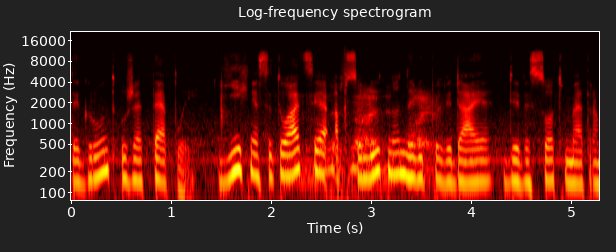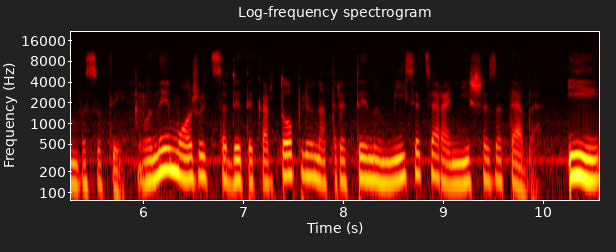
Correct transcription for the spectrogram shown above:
де ґрунт уже теплий. Їхня ситуація абсолютно не не відповідає 900 метрам висоти. Вони можуть садити картоплю на третину місяця раніше за тебе. І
